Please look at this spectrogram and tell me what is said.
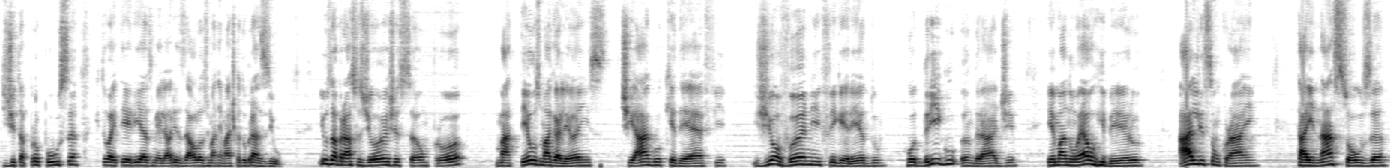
digita Propulsa, que tu vai ter as melhores aulas de matemática do Brasil. E os abraços de hoje são pro Matheus Magalhães, Tiago QDF, Giovanni Figueiredo, Rodrigo Andrade, Emanuel Ribeiro, Alisson Crime, Tainá Souza,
